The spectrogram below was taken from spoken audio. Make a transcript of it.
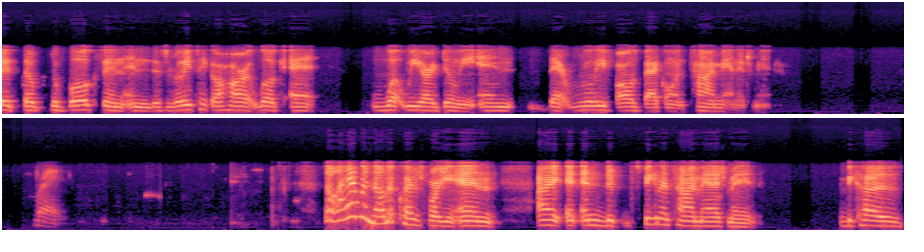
the, the, the books and, and just really take a hard look at what we are doing. And that really falls back on time management. Right. So I have another question for you, and I and, and speaking of time management, because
